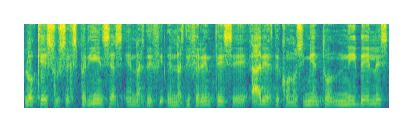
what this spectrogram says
lo que es sus experiencias en las, en las diferentes eh, áreas de conocimiento, niveles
